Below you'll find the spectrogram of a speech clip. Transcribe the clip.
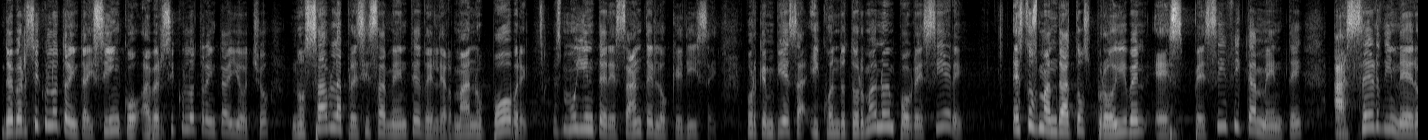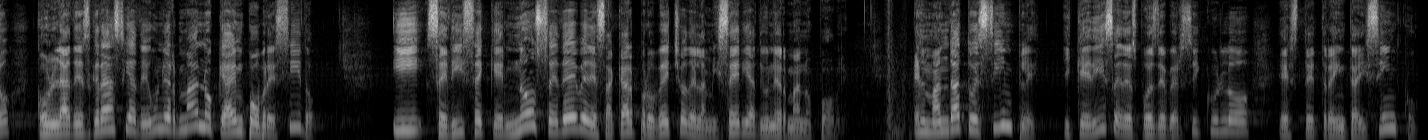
De versículo 35 a versículo 38 nos habla precisamente del hermano pobre. Es muy interesante lo que dice, porque empieza, y cuando tu hermano empobreciere, estos mandatos prohíben específicamente hacer dinero con la desgracia de un hermano que ha empobrecido. Y se dice que no se debe de sacar provecho de la miseria de un hermano pobre. El mandato es simple y que dice después de versículo este 35,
